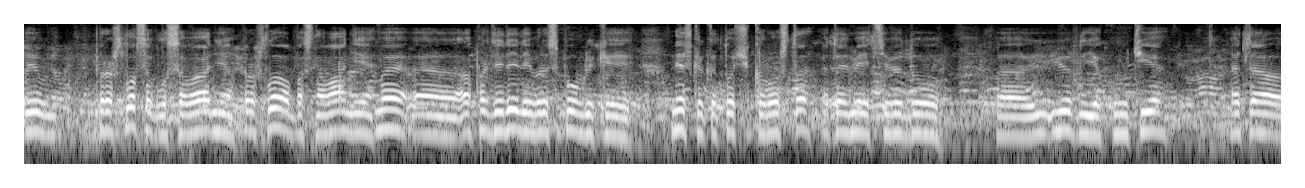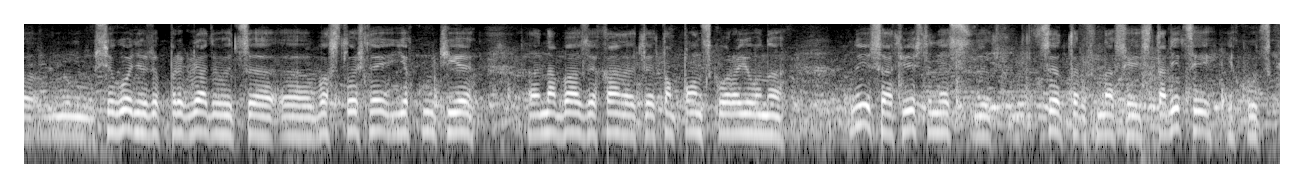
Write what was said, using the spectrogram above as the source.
И прошло согласование, прошло обоснование. Мы э, определили в республике несколько точек роста. Это имеется в виду э, Южной Якутии. Это сегодня уже приглядывается э, Восточная Якутия на базе Хана, Тампонского района. Ну и, соответственно, центр нашей столицы Якутск.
